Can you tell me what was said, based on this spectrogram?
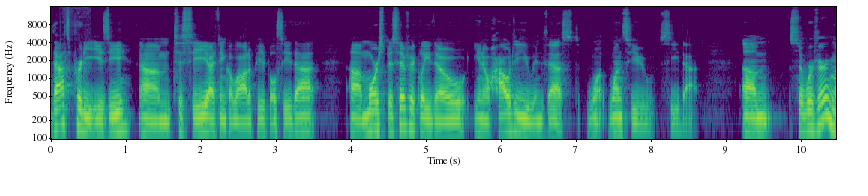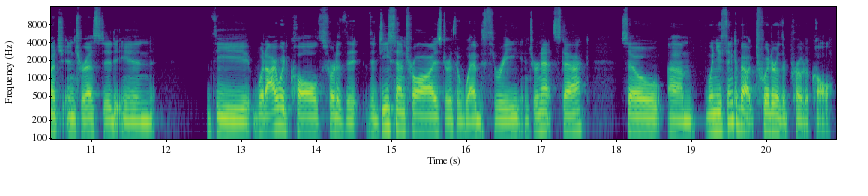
that's pretty easy um, to see. I think a lot of people see that. Uh, more specifically, though, you know, how do you invest w- once you see that? Um, so we're very much interested in the what I would call sort of the, the decentralized or the Web three internet stack. So um, when you think about Twitter, the protocol,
